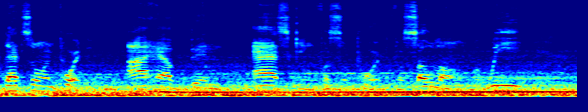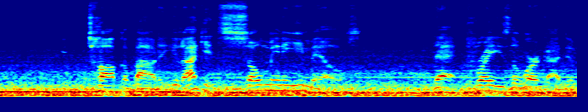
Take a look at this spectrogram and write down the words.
That's so important. I have been asking for support for so long, but we talk about it. You know, I get so many emails that praise the work I do.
